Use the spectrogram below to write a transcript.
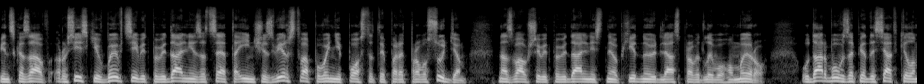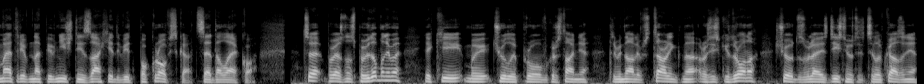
Він сказав: російські вбивці, відповідальні за це та інші звірства, повинні постати перед правосуддям, назвавши відповідальність необхідною для справедливого миру. Удар був за 50 кілометрів на північний захід від Покровська. Це далеко. Це пов'язано з повідомленнями, які ми чули про використання терміналів Starlink на російських дронах, що дозволяє здійснювати цілевказання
